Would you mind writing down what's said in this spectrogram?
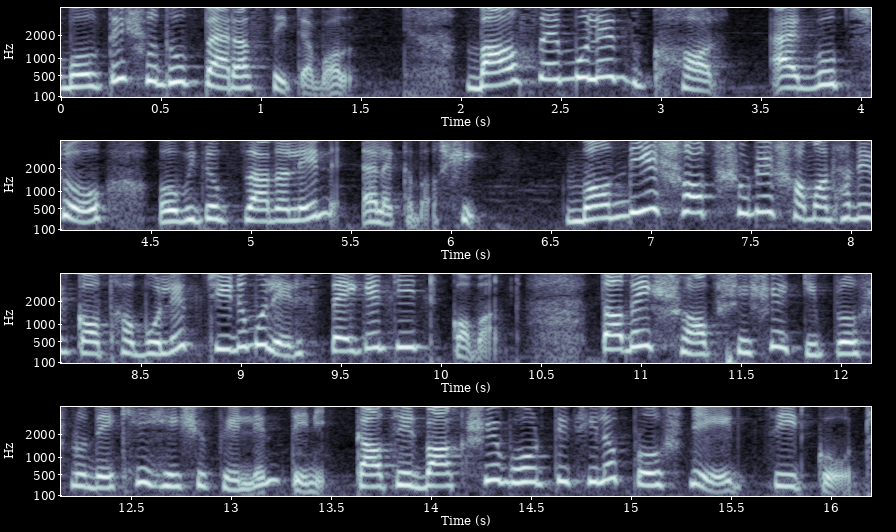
বলতে শুধু প্যারাসিটামল। বাস অ্যাম্বুলেন্স ঘর একগুচ্ছ অভিযোগ জানালেন এলাকাবাসী। মন দিয়ে সব শুনে সমাধানের কথা বলে তৃণমূলের সেকেন্ড কমান্ড। তবে সব শেষে একটি প্রশ্ন দেখে হেসে ফেললেন তিনি। কাচের বাক্সে ভর্তি ছিল প্রশ্নের চিরকোট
